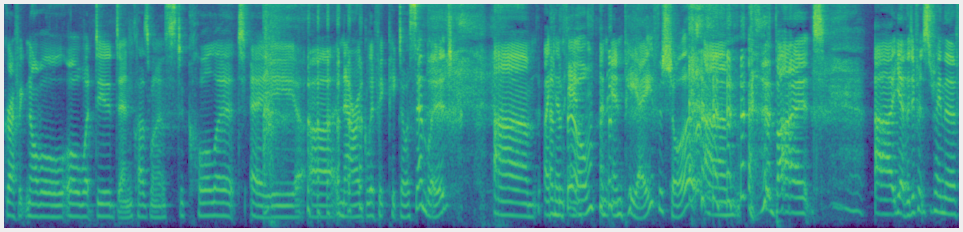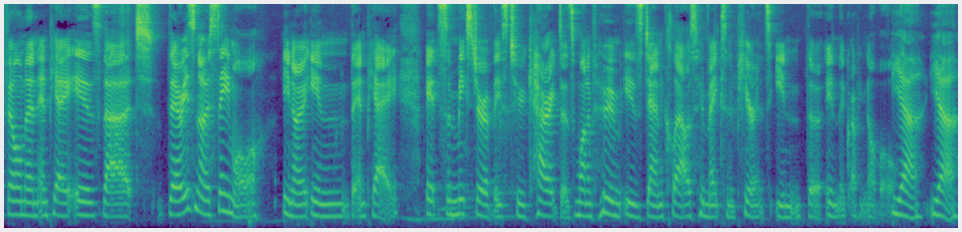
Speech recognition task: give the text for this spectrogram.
graphic novel or what did Dan Clowes want us to call it a uh, narraglyphic picto assemblage um, like and an, film. N- an NPA for short. Um, but uh, yeah, the difference between the film and NPA is that there is no Seymour. You know, in the NPA, it's a mixture of these two characters. One of whom is Dan Clowes, who makes an appearance in the in the graphic novel. Yeah, yeah.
